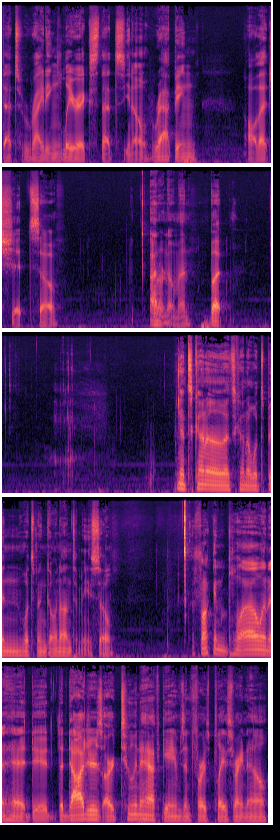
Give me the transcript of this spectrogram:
That's writing lyrics. That's you know rapping, all that shit. So I don't know, man, but that's kind of that's kind of what's been what's been going on to me. So fucking plowing ahead, dude. The Dodgers are two and a half games in first place right now.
